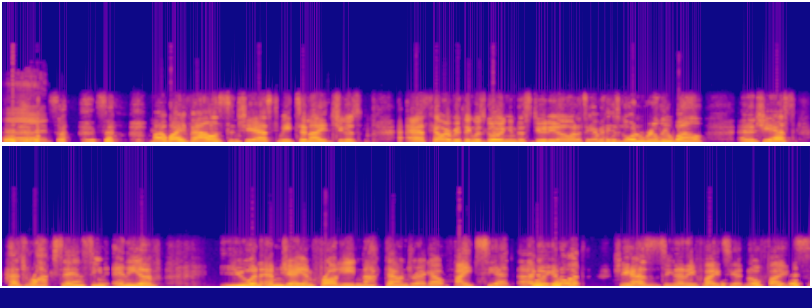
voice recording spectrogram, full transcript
All right. So, so my wife Allison, she asked me tonight. She goes, asked how everything was going in the studio, and I said everything's going really well. And then she asked, "Has Roxanne seen any of you and MJ and Froggy knockdown drag out fights yet?" I go, you know what? She hasn't seen any fights yet. No fights.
